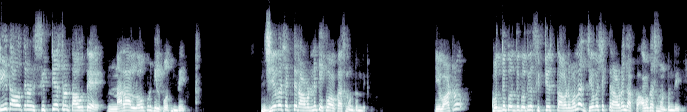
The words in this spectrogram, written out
టీ తాగుతున్నట్టు సిప్ చేస్తున్నట్టు తాగితే నరాల లోపలికి వెళ్ళిపోతుంది. జీవశక్తి రావడానికి ఎక్కువ అవకాశం ఉంటుంది. ఈ వాటర్ కొద్ది కొద్ది కొద్దిగా సిప్ చేసి తాగడం వల్ల జీవశక్తి రావడానికి అవకాశం ఉంటుంది.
